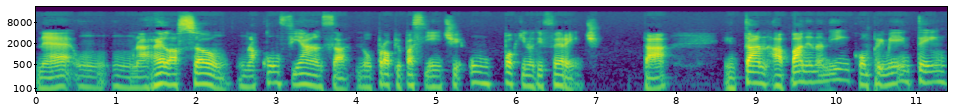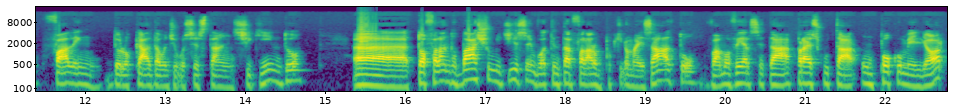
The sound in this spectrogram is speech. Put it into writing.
né, um, uma relação, uma confiança no próprio paciente um pouquinho diferente, tá? Então, abanem ali, cumprimentem, falem do local da onde vocês estão seguindo. Estou uh, falando baixo, me dizem, vou tentar falar um pouquinho mais alto. Vamos ver se dá para escutar um pouco melhor.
